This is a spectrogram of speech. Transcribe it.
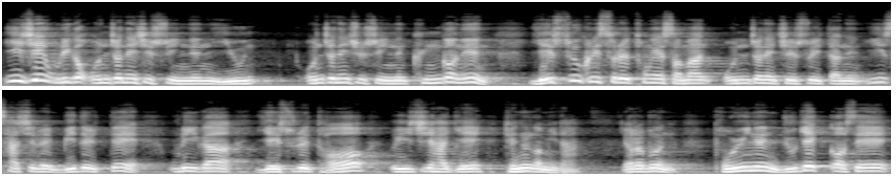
이제 우리가 온전해질 수 있는 이유 온전해질 수 있는 근거는 예수 그리스도를 통해서만 온전해질 수 있다는 이 사실을 믿을 때 우리가 예수를 더 의지하게 되는 겁니다. 여러분 보이는 육의 것에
